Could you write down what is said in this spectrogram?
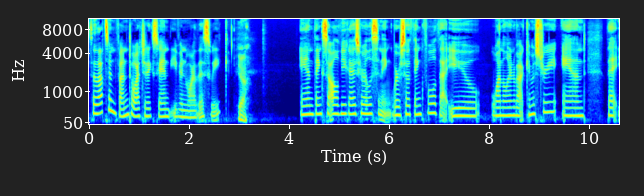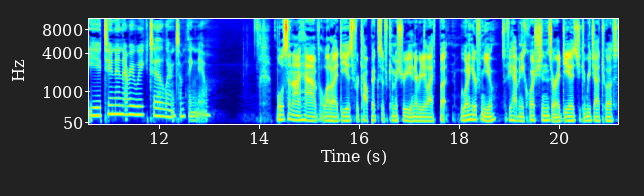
So, that's been fun to watch it expand even more this week. Yeah. And thanks to all of you guys who are listening. We're so thankful that you want to learn about chemistry and that you tune in every week to learn something new. Melissa and I have a lot of ideas for topics of chemistry in everyday life, but we want to hear from you. So if you have any questions or ideas, you can reach out to us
